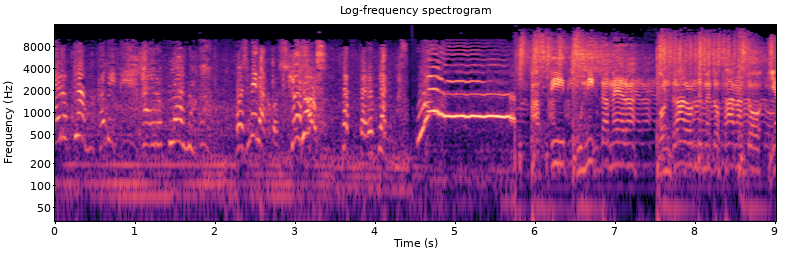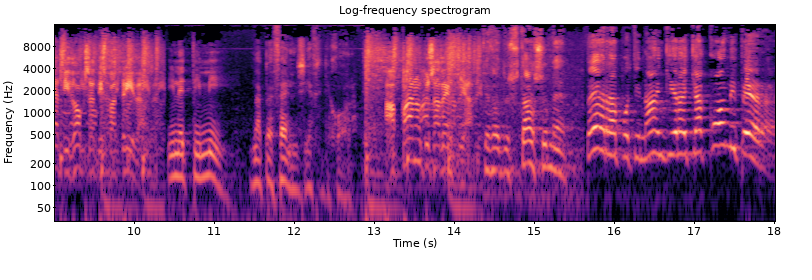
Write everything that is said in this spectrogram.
Αεροπλάνο, καλή. Αεροπλάνο. Ο Σμίναχος. Ποιος; Να, το αεροπλάνο μας. Αυτοί που νύχτα μέρα κοντράρονται με το θάνατο για τη δόξα της πατρίδας. Είναι τιμή να πεθαίνεις για αυτή τη χώρα. Απάνω τους αδέρφια. Και θα τους φτάσουμε πέρα από την Άγκυρα και ακόμη πέρα.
